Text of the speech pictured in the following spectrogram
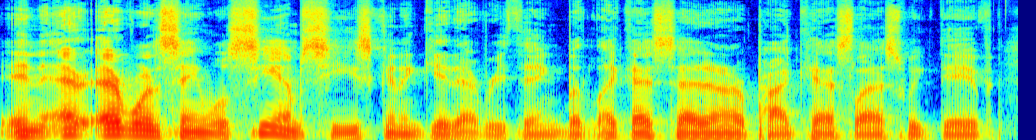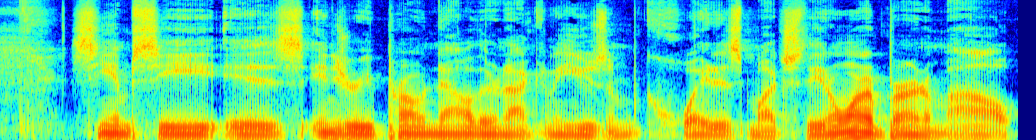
and everyone's saying, well, CMC is going to get everything, but like I said in our podcast last week, Dave, CMC is injury prone now. They're not going to use him quite as much. They don't want to burn him out.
